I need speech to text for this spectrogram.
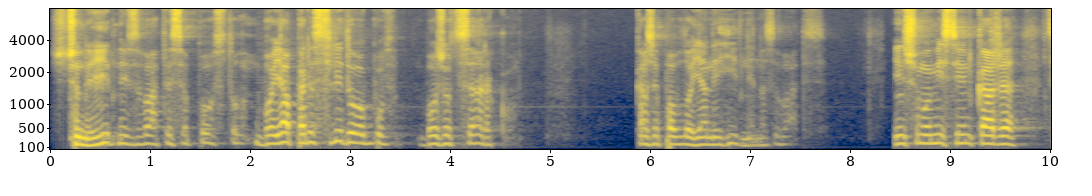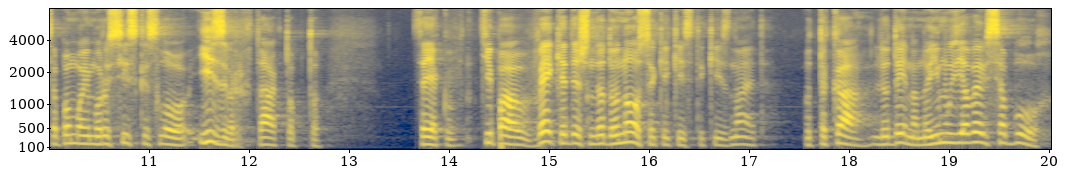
що не гідний зватися апостолом, бо я переслідував Божу церкву. Каже Павло, я не гідний називатися. В іншому місці він каже, це, по-моєму, російське слово, ізверг, так, тобто, це як типа викидиш недоносок якийсь такий, знаєте. От така людина, але йому з'явився Бог.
